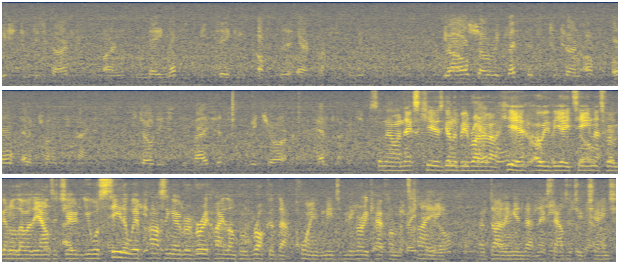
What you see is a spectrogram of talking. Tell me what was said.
wish to discard or may not be taken off the aircraft with you. Are also requested to turn off all electronic devices. Stow these devices with your hand luggage. So now our next key is going to be right about here, OEV 18. That's where we're going to lower the altitude. You will see that we're passing over a very high lump of rock at that point. We need to be very careful on the timing of dialing in that next altitude change.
